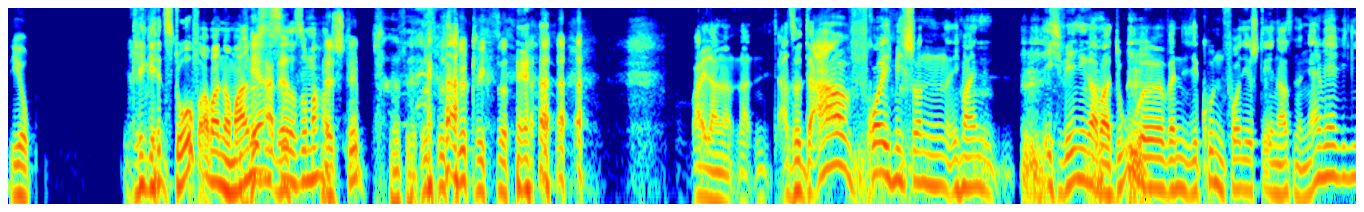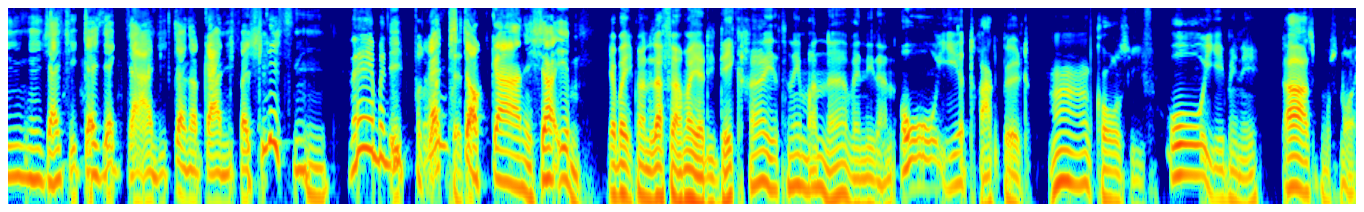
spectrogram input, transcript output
Jo. Klingt jetzt doof, aber normal müsstest du das so machen. Das stimmt. Das ist wirklich so. Weil dann, also da freue ich mich schon, ich meine, ich weniger, aber du, äh, wenn du die Kunden vor dir stehen hast, dann, ja, ist da sechs Jahre, die ist doch noch gar nicht verschlissen. Nee, man Die brennt doch gar nicht. Ja, eben. Ja, aber ich meine, dafür haben wir ja die Dekra jetzt nebenan, ne? Wenn die dann, oh, ihr Tragbild, hm, kursiv, oh, Jemine, das muss neu,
